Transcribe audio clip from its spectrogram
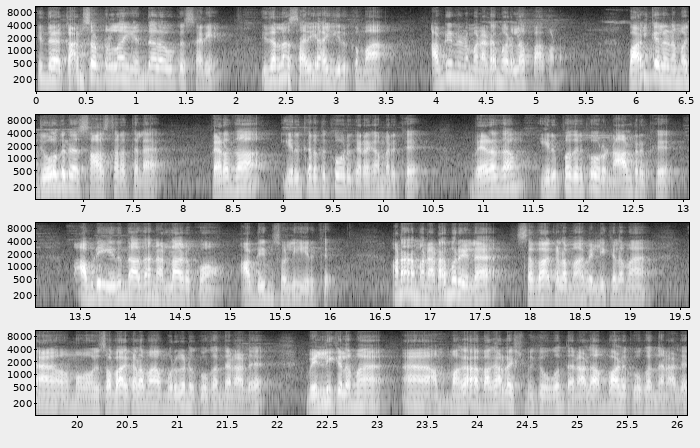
இந்த கான்செப்டெல்லாம் எந்த அளவுக்கு சரி? இதெல்லாம் சரியாக இருக்குமா? அப்படின்னு நம்ம நடைமுறையில் பார்க்கணும். வாழ்க்கையில் நம்ம ஜோதிட சாஸ்திரத்தில் விரதம் இருக்கிறதுக்கு ஒரு கிரகம் இருக்குது விரதம் இருப்பதற்கு ஒரு நாள் இருக்குது அப்படி இருந்தால் தான் நல்லா இருக்கும் அப்படின்னு சொல்லி இருக்குது ஆனால் நம்ம நடைமுறையில் செவ்வாய்க்கிழமை வெள்ளிக்கிழமை செவ்வாய்க்கிழமை முருகனுக்கு உகந்த நாள் வெள்ளிக்கிழமை மகா மகாலட்சுமிக்கு உகந்த நாள் அம்பாளுக்கு உகந்த நாள்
